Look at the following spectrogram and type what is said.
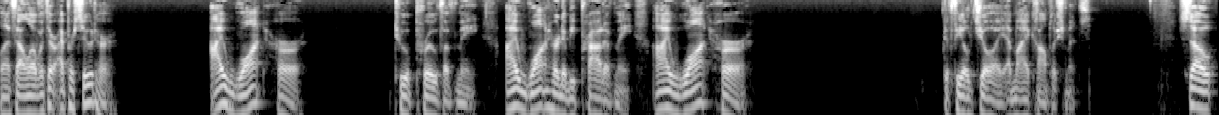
When I fell in love with her, I pursued her. I want her to approve of me. I want her to be proud of me. I want her to feel joy at my accomplishments. So,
